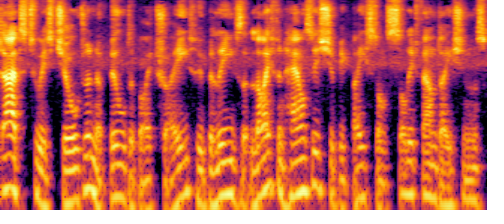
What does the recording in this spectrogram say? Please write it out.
dad to his children, a builder by trade, who believes that life and houses should be based on solid foundations,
